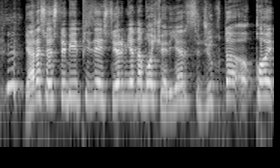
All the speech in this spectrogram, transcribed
Yarı soslu bir pizza istiyorum ya da boş ver. Yarı sucuk da e, koy.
